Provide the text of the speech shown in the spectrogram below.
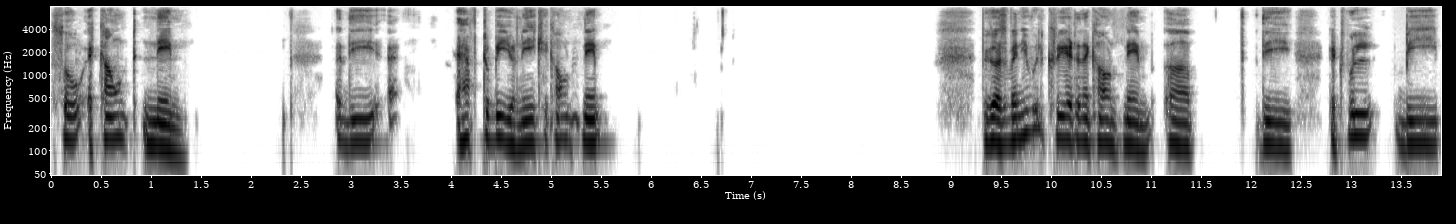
so account name. The have to be unique account name. Because when you will create an account name uh, the it will be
